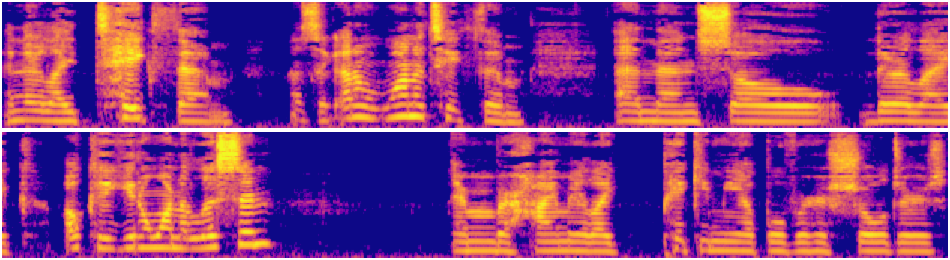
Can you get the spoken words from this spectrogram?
And they're like, take them. I was like, I don't want to take them. And then so they're like, okay, you don't want to listen? I remember Jaime like picking me up over his shoulders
